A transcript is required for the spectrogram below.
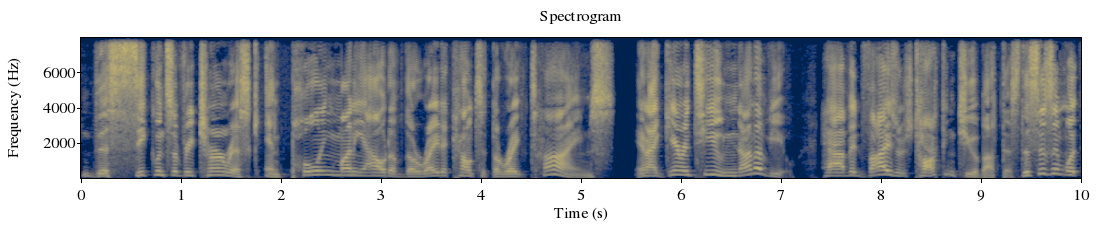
the sequence of return risk and pulling money out of the right accounts at the right times. And I guarantee you, none of you have advisors talking to you about this. This isn't what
